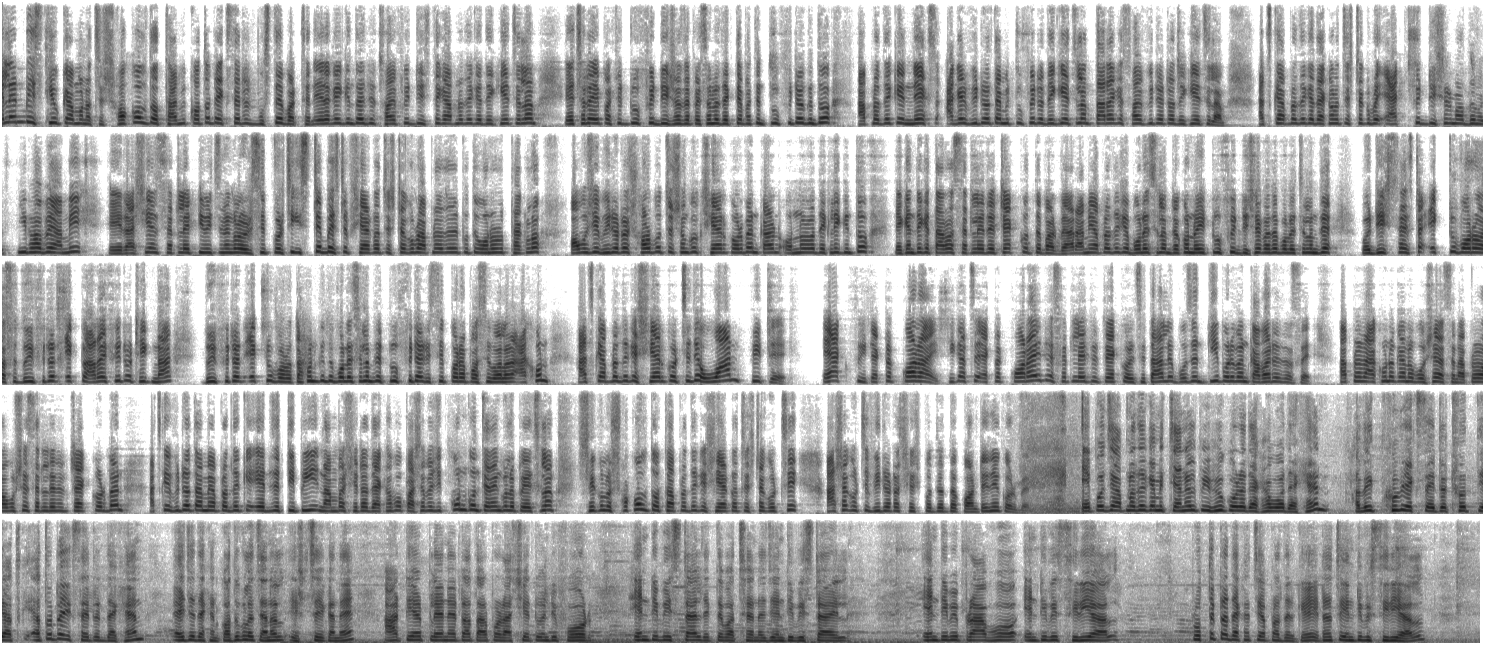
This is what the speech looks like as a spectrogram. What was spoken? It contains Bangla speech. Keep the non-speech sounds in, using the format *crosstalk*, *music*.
এলএনবি স্কিউ কেমন আছে? সকল তথ্য, আমি কতটা এক্সাইটেড বুঝতে পারছেন? এর আগে কিন্তু এই যে ছয় ফিট ডিশ থেকে আপনাদেরকে দেখিয়েছিলাম, এছাড়া এই পাশে টু ফিট ডিশ আছে, পেছনে দেখতে পাচ্ছেন টু ফিটও কিন্তু আপনাদেরকে নেক্সট আগের ভিডিওতে আমি টু ফিটও দেখিয়েছিলাম, তার আগে ছয় ফিটেরটা দেখিয়েছিলাম। আজকে আপনাদেরকে দেখানোর চেষ্টা করব এক ফিট ডিশের মাধ্যমে কীভাবে আমি এই রাশিয়ান স্যাটেলাইট টিভি চ্যানেলগুলো রিসিভ করছি স্টেপ বাই স্টেপ শেয়ার করার চেষ্টা করব। আপনাদের প্রতি অনুরোধ থাকল, অবশ্যই ভিডিওটা সর্বোচ্চ সংখ্যক শেয়ার করবেন, কারণ অন্যরা দেখলে কিন্তু এখান থেকে তারাও স্যাটেলাইটে ট্র্যাক করতে পারবে। আর আমি আপনাদেরকে বলেছিলাম, যখন ওই টু ফিট ডিশের কথা বলেছিলাম যে ওই ডিশ সাইজটা একটু বড় আছে, দুই ফিটের একটু আড়াই ফিটও ঠিক না, দুই ফিটের একটু বড়। তখন কিন্তু বলেছিলাম যে টু ফিটে রিসিভ করা পসিবল আর এখন আজকে আপনাদেরকে শেয়ার করছি যে ওয়ান ফিটে এক ফিট একটা কড়াই, ঠিক আছে? একটা কড়াই যে স্যাটেলাইটে ট্র্যাক করেছি, তাহলে বোঝেন কি পরিমাণ কাভারেজ আছে। আপনারা এখনও কেন বসে আছেন? আপনারা অবশ্যই স্যাটেলাইটে ট্র্যাক করবেন। আজকে ভিডিওতে আমি আপনাদেরকে এর যে টিপি নাম্বার সেটা দেখাবো। পাশাপাশি কোন কোন চ্যানেলগুলো পেয়েছিলাম, সেগুলো সকল তথ্য আপনাদেরকে শেয়ার করার চেষ্টা করছি। আশা করছি ভিডিওটা শেষ পর্যন্ত কন্টিনিউ করবেন। এরপর যে আপনাদেরকে আমি চ্যানেল প্রিভিউ করে দেখাবো, দেখেন, আমি খুবই এক্সাইটেড সত্যি আজকে এতটা এক্সাইটেড দেখেন, এই যে দেখেন কতগুলো চ্যানেল এসছে এখানে। আরটিআর প্ল্যানেটা তারপর Russia twenty four NTV style দেখতে পাচ্ছেন, এই যে NTV style NTV Pravo NTV serial প্রত্যেকটা দেখাচ্ছি আপনাদেরকে, এটা হচ্ছে এনটিভি সিরিয়াল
